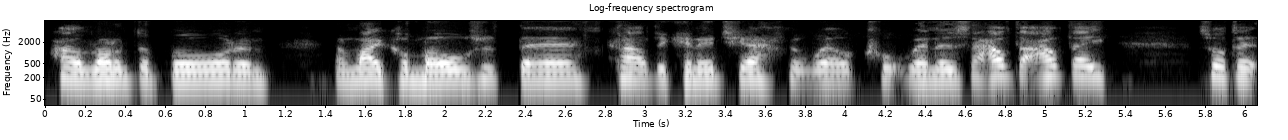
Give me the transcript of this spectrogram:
how Ronald de Boer and, and Michael Mols was there, Claudio Caniggia, the World Cup winners, how how they sort of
